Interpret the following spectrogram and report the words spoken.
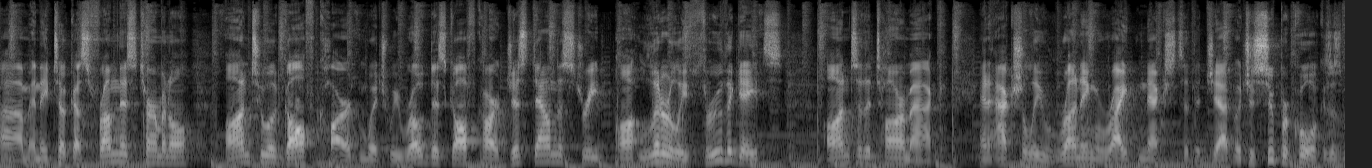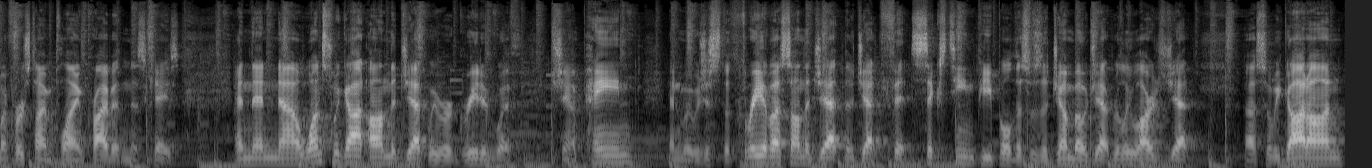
um, and they took us from this terminal onto a golf cart in which we rode this golf cart just down the street on, literally through the gates onto the tarmac and actually running right next to the jet, which is super cool because it was my first time flying private in this case. And then uh, once we got on the jet, we were greeted with champagne, and it was just the three of us on the jet. The jet fit 16 people. This was a jumbo jet, really large jet. Uh, so we got on.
